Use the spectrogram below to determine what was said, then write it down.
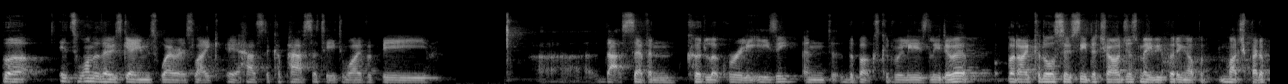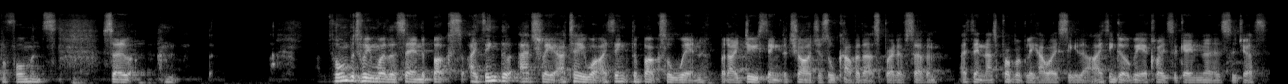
but it's one of those games where it's like it has the capacity to either be Uh, that seven could look really easy, and the Bucs could really easily do it. But I could also see the Chargers maybe putting up a much better performance. So I'm, I'm torn between whether saying the Bucs. I think that actually, I tell you what, I think the Bucs will win, but I do think the Chargers will cover that spread of seven. I think that's probably how I see that. I think it'll be a closer game than it suggests.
